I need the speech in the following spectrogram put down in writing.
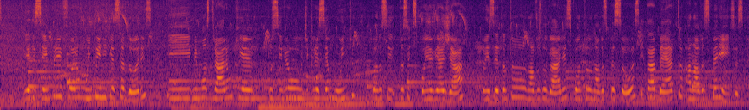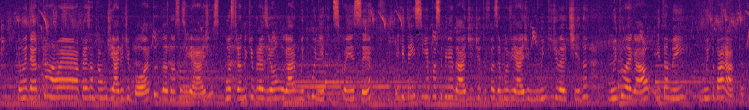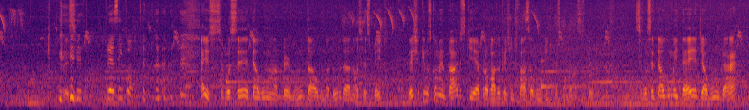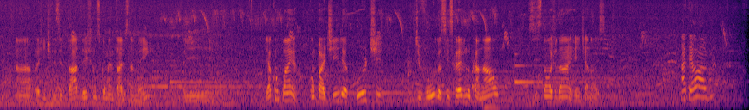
e eles sempre foram muito enriquecedores e me mostraram que é possível de crescer muito quando se, tu se dispõe a viajar, conhecer tanto novos lugares quanto novas pessoas e estar tá aberto a novas experiências. Então a ideia do canal é apresentar um diário de bordo das nossas viagens, mostrando que o Brasil é um lugar muito bonito de se conhecer e que tem sim a possibilidade de tu fazer uma viagem muito divertida, muito legal e também muito barata. Preço em conta. Preço em conta. É isso. Se você tem alguma pergunta, alguma dúvida a nosso respeito, deixa aqui nos comentários que é provável que a gente faça algum vídeo respondendo essas perguntas. Se você tem alguma ideia de algum lugar ah, para a gente visitar, deixa nos comentários também. E, e acompanha, compartilha, curte, divulga, se inscreve no canal. Vocês estão ajudando a gente, é nóis. Até logo!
